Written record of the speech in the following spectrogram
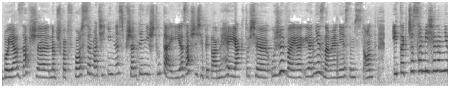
bo ja zawsze, na przykład w Polsce macie inne sprzęty niż tutaj i ja zawsze się pytam, hej, jak to się używa, ja, ja nie znam, ja nie jestem stąd i tak czasami się na mnie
